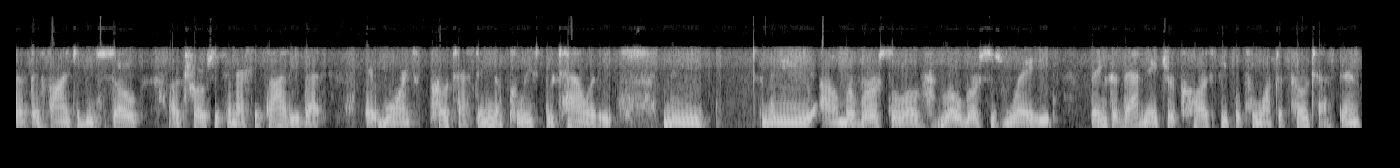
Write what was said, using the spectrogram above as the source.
that they find to be so atrocious in our society that it warrants protesting. You know, police brutality, the the um, reversal of Roe versus Wade, things of that nature cause people to want to protest. And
